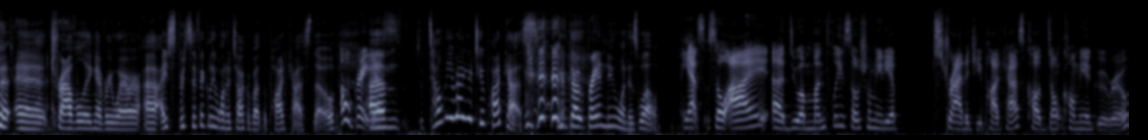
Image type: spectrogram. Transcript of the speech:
uh, traveling everywhere. Uh, I specifically want to talk about the podcast, though. Oh, great. Yes. Um, tell me about your two podcasts. You've got a brand new one as well. Yes. So I uh, do a monthly social media strategy podcast called Don't Call Me a Guru.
